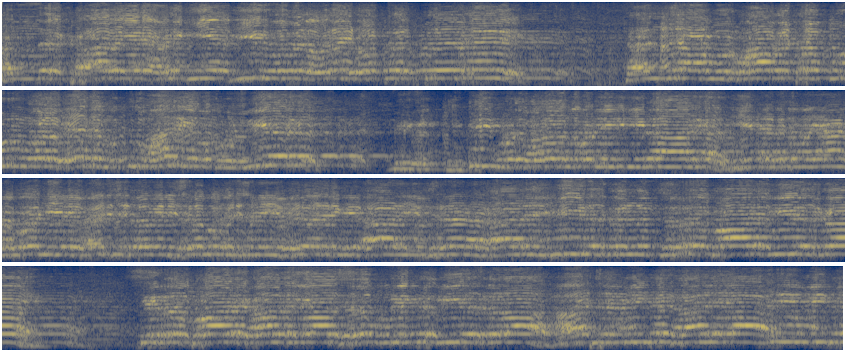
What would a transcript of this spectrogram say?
அந்த காலையை அடங்கிய தீர்வுகள் ஒரே நோக்கத்தோடு தஞ்சாவூர் மாவட்டம் குறுங்குள வேதமுத்து மாரியம்மன் குழு வீரர்கள். மிக துடிப்போடு வளம் வந்து கொண்டிருக்கிறார்கள் இந்த கடுமையான போட்டியிலே பரிசு தொகையை சிறப்பு பரிசனை பெறுவதற்கு காலையும் சிறந்த காலை வீரர்களும் சிறப்பான வீரர்கள் சிறப்பான காலையா சிறப்பு மிக்க வீரர்களா ஆற்றல் மிக்க காலையா அறிவு மிக்க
